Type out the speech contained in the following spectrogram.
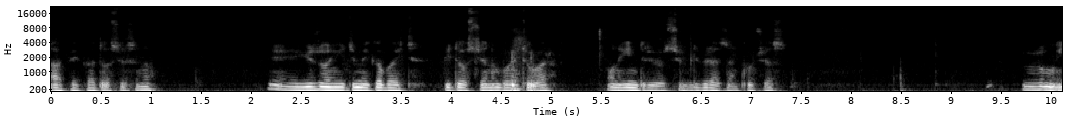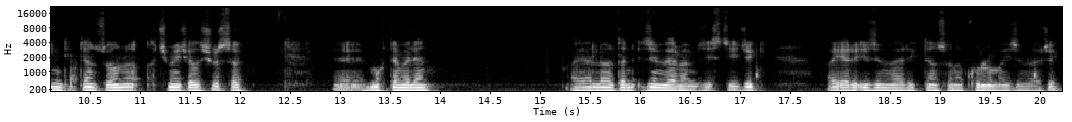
APK dosyasını. E, 117 MB bir dosyanın boyutu var. Onu indiriyoruz şimdi. Birazdan kuracağız. Zoom indikten sonra açmaya çalışırsak e, muhtemelen ayarlardan izin vermemizi isteyecek. Ayarı izin verdikten sonra kuruluma izin verecek.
